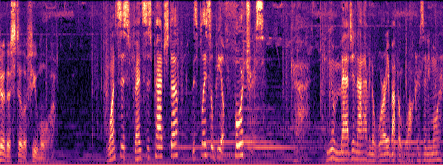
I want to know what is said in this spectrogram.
Sure there's still a few more. Once this fence is patched up, this place will be a fortress. God, can you imagine not having to worry about the walkers anymore?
